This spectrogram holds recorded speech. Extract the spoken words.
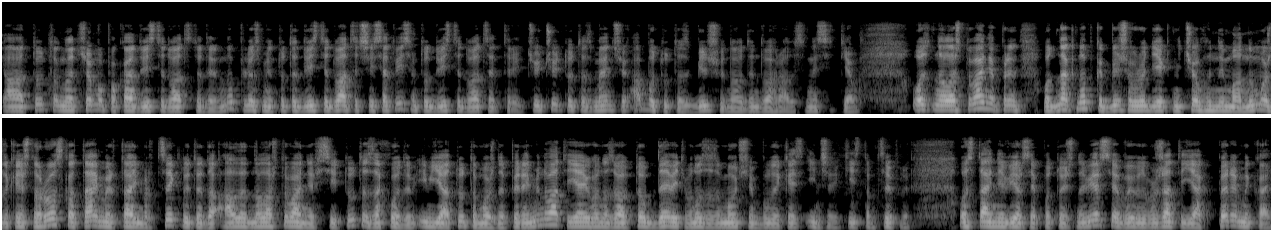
а тут на цьому показує 221. Ну, плюс-мінус. Тут 220, 68, тут 223. Чуть-чуть тут зменшую, або тут збільшую на 1-2 градуси. Не суттєво. Ось налаштування. Одна кнопка більше вроді як нічого нема. Ну, можна, звісно, розклад, таймер, таймер циклу і т.д. Але налаштування всі тут заходимо. Ім'я тут можна перейменувати. Я його назвав топ-9, воно за замовченням було якесь інше, якісь там цифри. Остання версія, поточна версія. Ви вважати як? Перемикай.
